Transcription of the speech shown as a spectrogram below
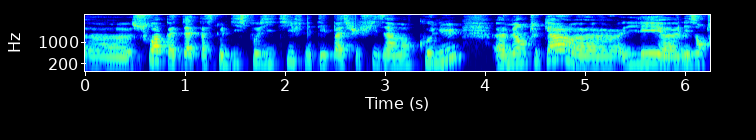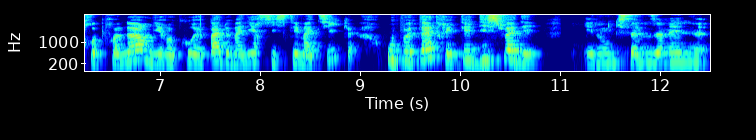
euh, soit peut-être parce que le dispositif n'était pas suffisamment connu, mais en tout cas, les, les entrepreneurs n'y recouraient pas de manière systématique, ou peut-être étaient dissuadés. Et donc ça nous amène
